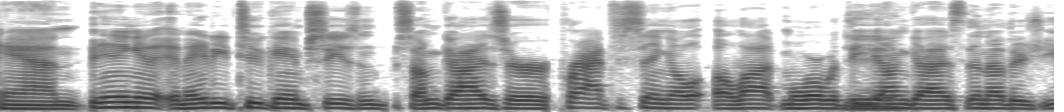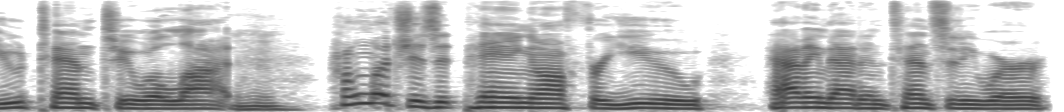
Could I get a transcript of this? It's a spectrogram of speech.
And being an 82 game season, some guys are practicing a, a lot more with the yeah. young guys than others. You tend to a lot. Mm-hmm. How much is it paying off for you having that intensity where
